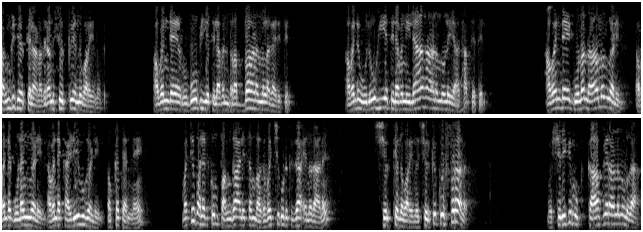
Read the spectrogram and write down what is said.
പങ്കു ചേർക്കലാണ്. അതിനാണ് ഷിർക്ക് എന്ന് പറയുന്നത്. അവന്റെ റുബോബിയത്തിൽ അവൻ റബ്ബാണെന്നുള്ള കാര്യത്തിൽ അവന്റെ ഉലൂഹിയത്തിൽ അവൻ ഇലാഹാണെന്നുള്ള യാഥാർത്ഥ്യത്തിൽ. അവന്റെ ഗുണനാമങ്ങളിൽ അവന്റെ ഗുണങ്ങളിൽ അവന്റെ കഴിവുകളിൽ ഒക്കെ തന്നെ മറ്റു പലർക്കും പങ്കാളിത്തം വകവെച്ചു കൊടുക്കുക എന്നതാണ് ഷിർക്ക് എന്ന് പറയുന്നത്. ഷിർക്ക് കുഫറാണ് മുഷരിക്ക് കാഫിറാണെന്നുള്ളതാണ്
